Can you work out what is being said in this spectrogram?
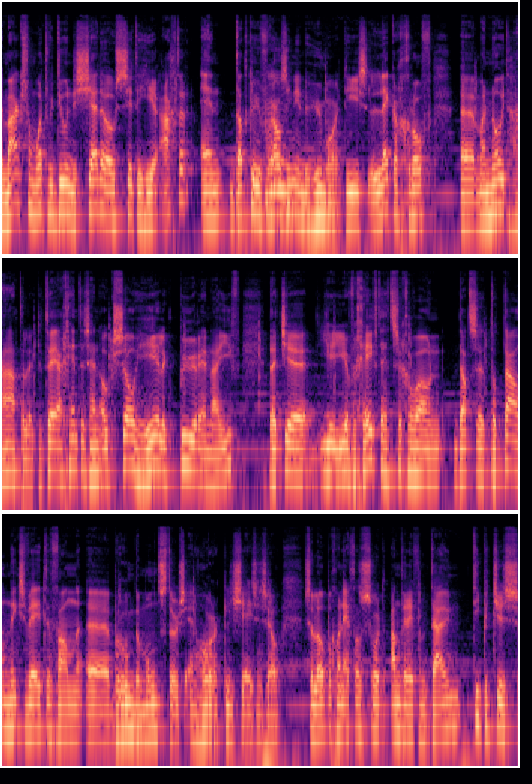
De makers van What We Do in the Shadows zitten hierachter. En dat kun je vooral zien in de humor. Die is lekker grof, eh, maar nooit hatelijk. De twee agenten zijn ook zo heerlijk puur en naïef. Dat je, je, je vergeeft het ze gewoon dat ze totaal niks weten van eh, beroemde monsters en horrorclichés en zo. Ze lopen gewoon echt als een soort André van Duin typetjes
